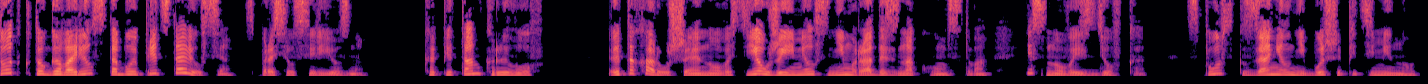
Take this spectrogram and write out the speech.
«Тот, кто говорил с тобой, представился?» — спросил серьезно. «Капитан Крылов». «Это хорошая новость. Я уже имел с ним радость знакомства. И снова издевка. Спуск занял не больше пяти минут.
